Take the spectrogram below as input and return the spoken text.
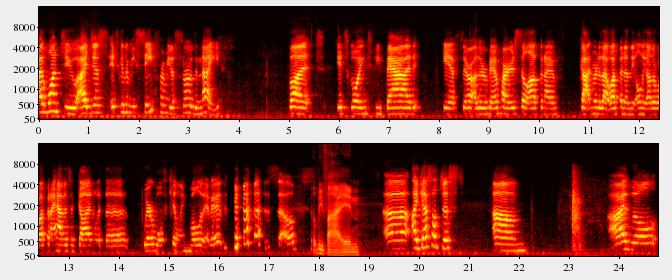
I want to. I just it's gonna be safe for me to throw the knife, but it's going to be bad if there are other vampires still up and I've gotten rid of that weapon and the only other weapon I have is a gun with a werewolf killing bullet in it. so It'll be fine. uh, I guess I'll just um I will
